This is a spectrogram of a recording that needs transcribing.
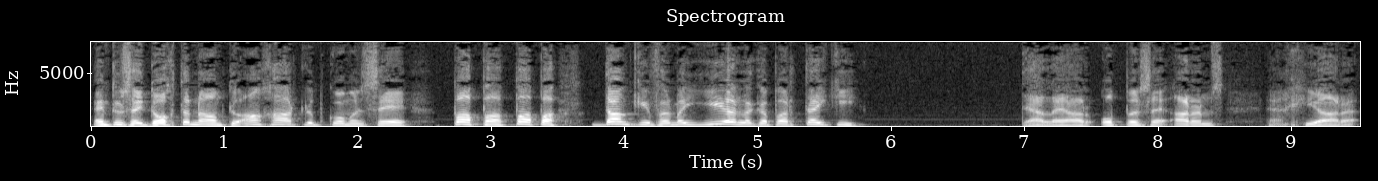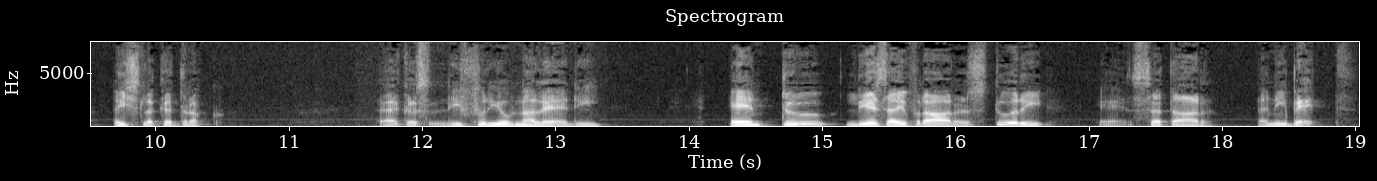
En toe sy dogter na hom toe aangehardloop kom en sê: "Pappa, pappa, dankie vir my heerlike partytjie." Tel hy haar op in sy arms en gee haar 'n eislike druk. "Ek is lief vir jou, Naledi." En toe lees hy vir haar 'n storie en sit haar in die bed.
